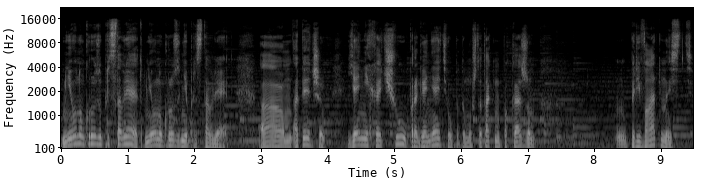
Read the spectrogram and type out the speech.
Мне он угрозу представляет, мне он угрозу не представляет. А, опять же, я не хочу прогонять его, потому что так мы покажем приватность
